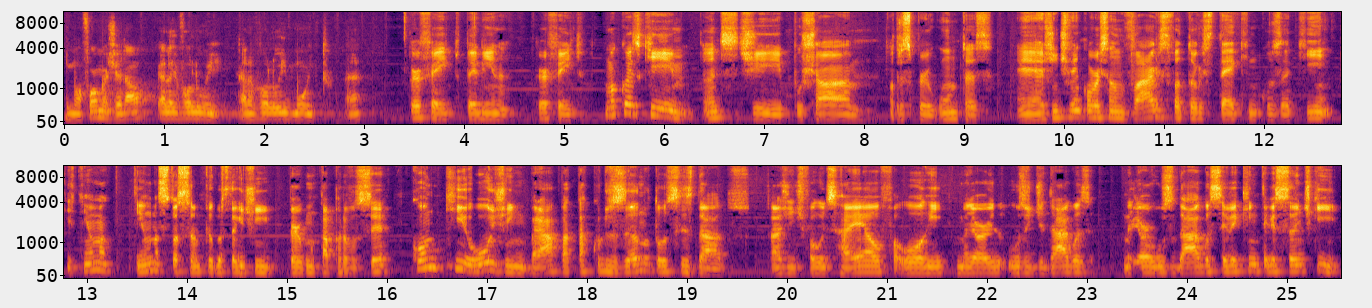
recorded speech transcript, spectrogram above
de uma forma geral, ela evoluir, ela evolui muito, né? Perfeito, Pelina, perfeito. Uma coisa que, antes de puxar outras perguntas, é, a gente vem conversando vários fatores técnicos aqui e tem uma, tem uma situação que eu gostaria de perguntar para você. Como que hoje a Embrapa está cruzando todos esses dados? A gente falou de Israel, falou ali melhor uso de águas, melhor uso da água. Você vê que é interessante que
